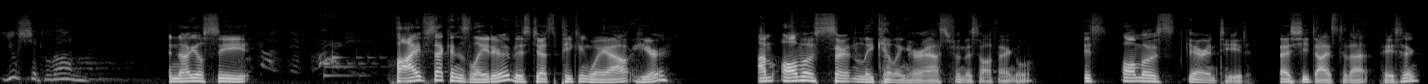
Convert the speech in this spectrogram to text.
You should run. And now you'll see five seconds later, this Jett's peeking way out here. I'm almost certainly killing her ass from this off angle. It's almost guaranteed that she dies to that pacing.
